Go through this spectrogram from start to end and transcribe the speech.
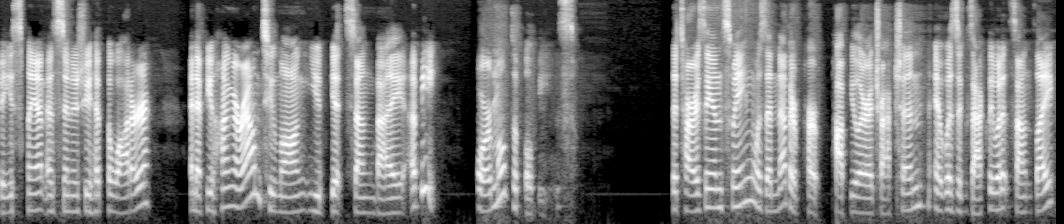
face plant as soon as you hit the water. And if you hung around too long, you'd get stung by a bee or multiple bees. The Tarzan swing was another par- popular attraction. It was exactly what it sounds like.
